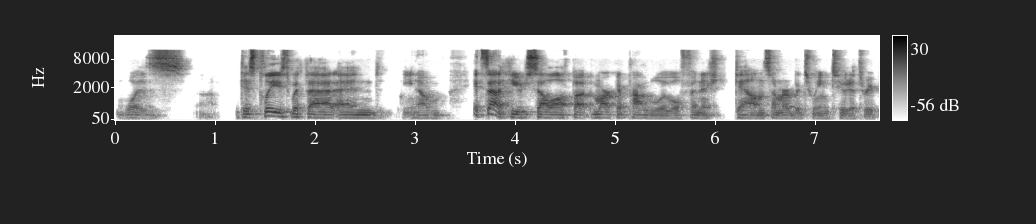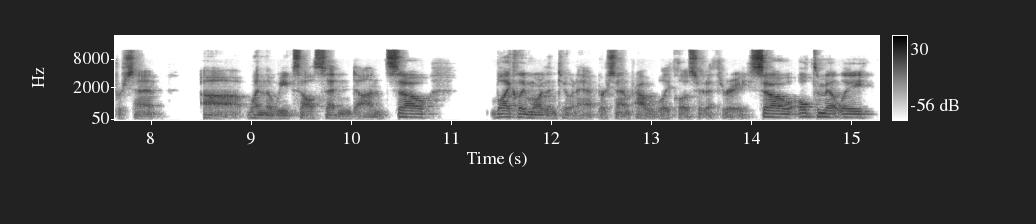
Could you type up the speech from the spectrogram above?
was uh, displeased with that, and you know it's not a huge sell off, but the market probably will finish down somewhere between two to three percent uh, when the week's all said and done. So likely more than two and a half percent, probably closer to three. So ultimately,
